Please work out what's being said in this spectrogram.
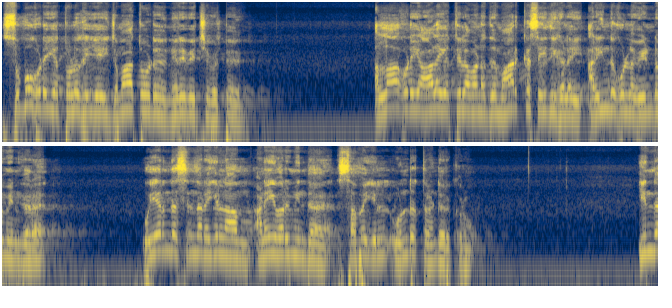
சுபுகுடைய தொழுகையை ஜமாத்தோடு நிறைவேற்றிவிட்டு அல்லாஹுடைய ஆலயத்தில் அவனது மார்க்க செய்திகளை அறிந்து கொள்ள வேண்டும் என்கிற உயர்ந்த சிந்தனையில் நாம் அனைவரும் இந்த சபையில் ஒன்று திரண்டு இருக்கிறோம் இந்த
